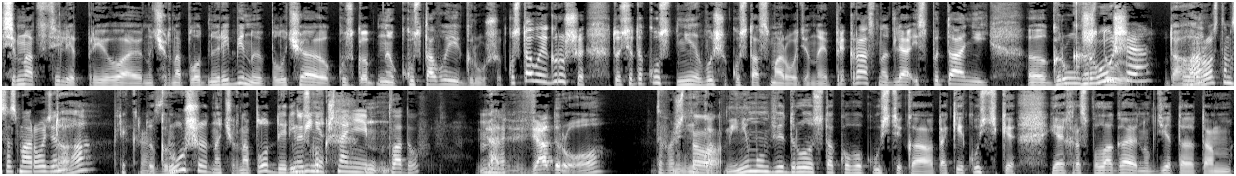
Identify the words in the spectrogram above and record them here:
17 лет прививаю на черноплодную рябину и получаю кус... Ну, кустовые груши. Кустовые груши, то есть это куст не выше куста смородины. Прекрасно для испытаний э, груш. Груша да. ростом со смородиной? Да. Прекрасно. Груша на черноплодной рябине. Ну и сколько же на ней плодов? Ведро. Да вы ну, что? как минимум ведро с такого кустика. А такие кустики я их располагаю, ну, где-то там,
